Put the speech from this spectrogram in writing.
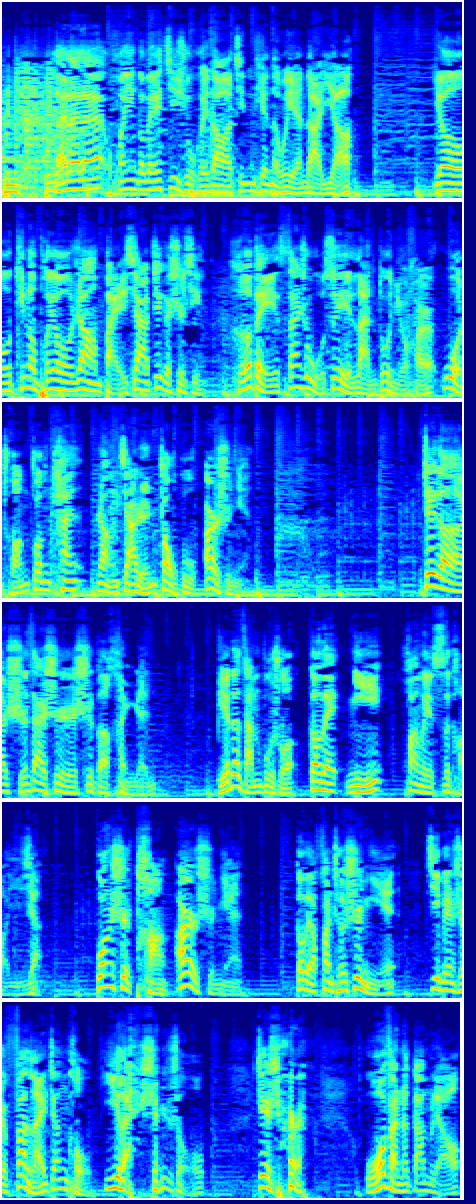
来来来，欢迎各位继续回到今天的微言大义啊！有听众朋友让摆下这个事情：河北三十五岁懒惰女孩卧床装瘫，让家人照顾二十年。这个实在是是个狠人。别的咱们不说，各位你换位思考一下，光是躺二十年，各位换成是你，即便是饭来张口、衣来伸手，这事儿我反正干不了。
